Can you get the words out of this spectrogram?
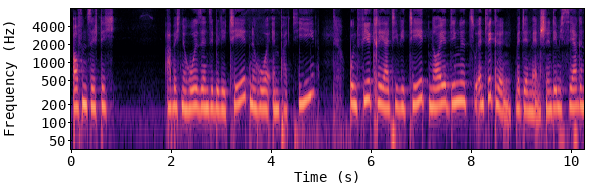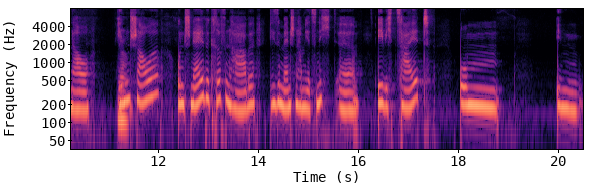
Offensichtlich habe ich eine hohe Sensibilität, eine hohe Empathie und viel Kreativität, neue Dinge zu entwickeln mit den Menschen, indem ich sehr genau hinschaue ja. und schnell begriffen habe, diese Menschen haben jetzt nicht äh, ewig Zeit, um in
